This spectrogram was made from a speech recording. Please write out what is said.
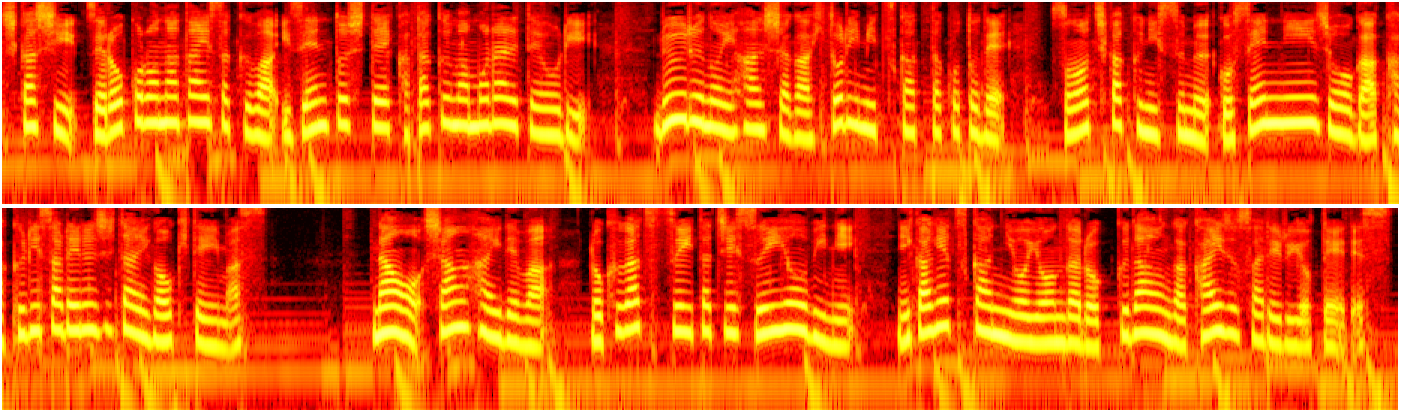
しかしゼロコロナ対策は依然として固く守られており、ルールの違反者が1人見つかったことで、その近くに住む5000人以上が隔離される事態が起きています。なお、上海では6月1日水曜日に2ヶ月間に及んだロックダウンが解除される予定です。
